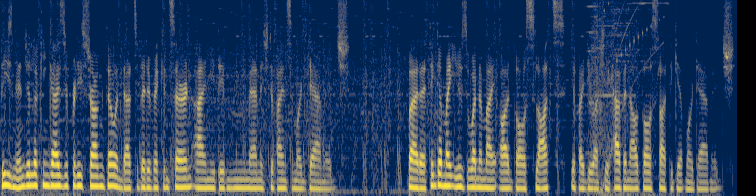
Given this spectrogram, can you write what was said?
These ninja looking guys are pretty strong though, and that's a bit of a concern. I need to manage to find some more damage. But I think I might use one of my oddball slots if I do actually have an oddball slot to get more damage.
